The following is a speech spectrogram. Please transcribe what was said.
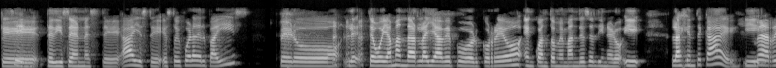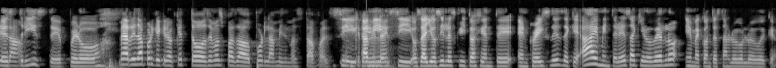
que te dicen, este, ay, este, estoy fuera del país, pero le- te voy a mandar la llave por correo en cuanto me mandes el dinero. Y la gente cae y es triste, pero Me da risa porque creo que todos hemos pasado por la misma estafa. Es sí, a mí sí, o sea, yo sí le he escrito a gente en Craigslist de que, ay, me interesa, quiero verlo, y me contestan luego, luego de que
